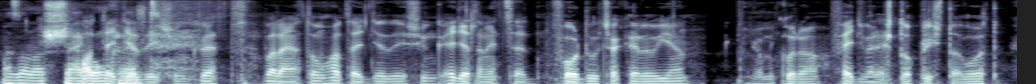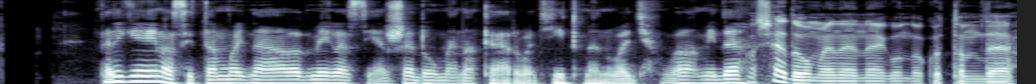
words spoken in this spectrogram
azonosságunk Hat egyezésünk lett. lett, barátom, hat egyezésünk. Egyetlen egyszer fordul csak elő ilyen, amikor a fegyveres toplista volt. Pedig én azt hittem, hogy nálad még lesz ilyen Shadowman akár, vagy Hitman, vagy valami, de... A Shadowman-en gondolkodtam, de,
